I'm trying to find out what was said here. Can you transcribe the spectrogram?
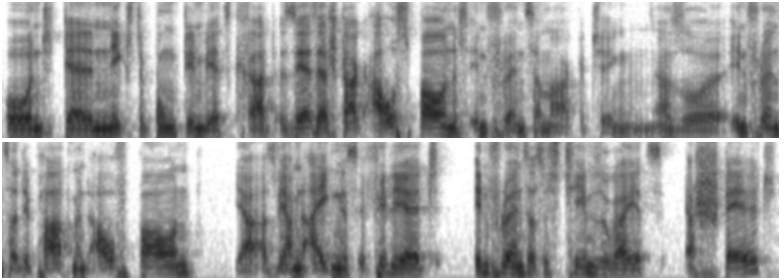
Und der nächste Punkt, den wir jetzt gerade sehr, sehr stark ausbauen, ist Influencer-Marketing. Also Influencer-Department aufbauen. Ja, also wir haben ein eigenes Affiliate Influencer-System sogar jetzt erstellt,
